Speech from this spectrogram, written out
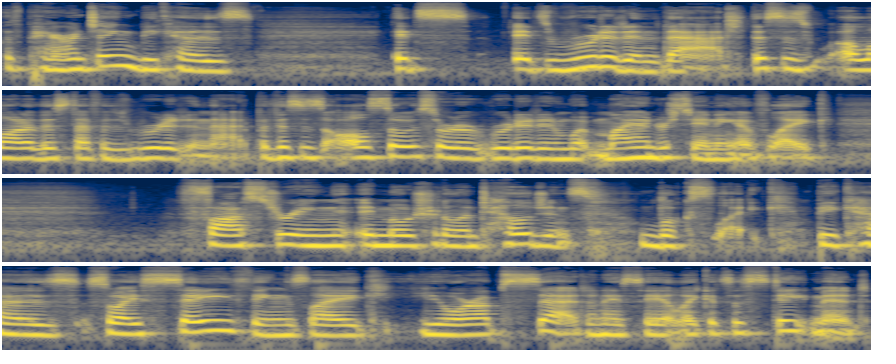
with parenting because it's it's rooted in that. This is a lot of this stuff is rooted in that, but this is also sort of rooted in what my understanding of like fostering emotional intelligence looks like because so I say things like you're upset and I say it like it's a statement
